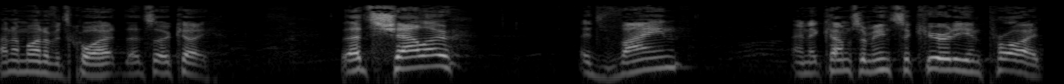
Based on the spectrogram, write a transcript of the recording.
I don't mind if it's quiet, that's okay. That's shallow, it's vain, and it comes from insecurity and pride.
